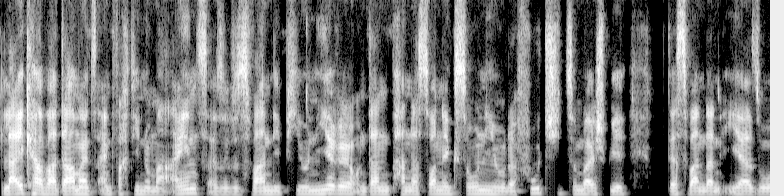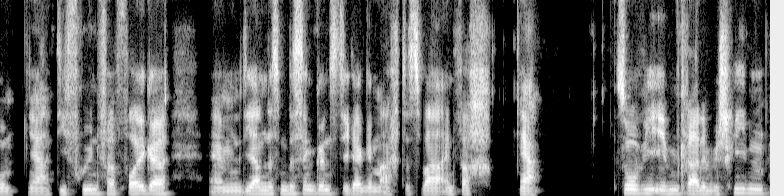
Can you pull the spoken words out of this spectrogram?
Leica war damals einfach die Nummer eins, also das waren die Pioniere und dann Panasonic, Sony oder Fuji zum Beispiel, das waren dann eher so, ja, die frühen Verfolger. Ähm, die haben das ein bisschen günstiger gemacht. Das war einfach, ja, so wie eben gerade beschrieben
